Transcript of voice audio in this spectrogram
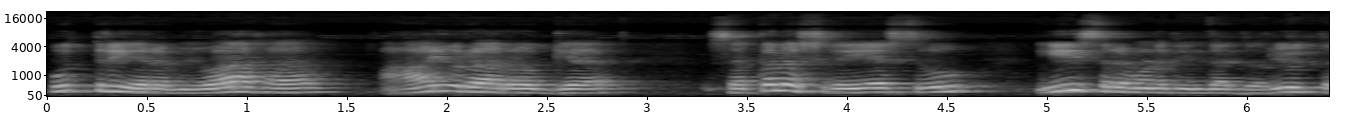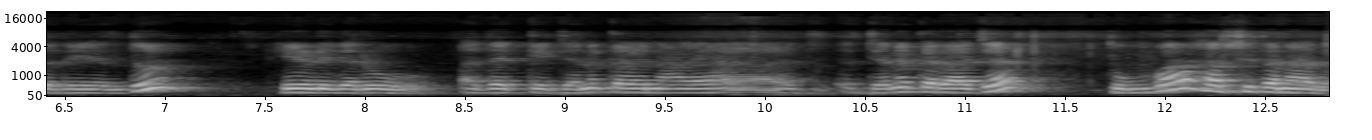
ಪುತ್ರಿಯರ ವಿವಾಹ, ಆಯುರಾರೋಗ್ಯ, ಸಕಲ ಶ್ರೇಯಸ್ಸು ಈ ಶ್ರವಣದಿಂದ ದೊರೆಯುತ್ತದೆ ಎಂದು ಹೇಳಿದರು. ಅದಕ್ಕೆ ಜನಕನ ಜನಕರಾಜ ತುಂಬ ಹರ್ಷಿತನಾದ.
